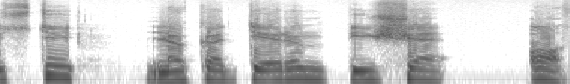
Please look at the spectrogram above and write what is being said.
tisti, na katerem piše OF.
